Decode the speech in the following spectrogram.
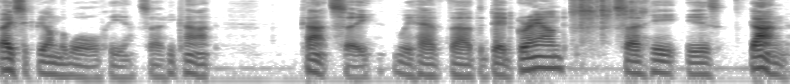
basically on the wall here, so he can't can't see. We have uh, the dead ground, so he is done.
